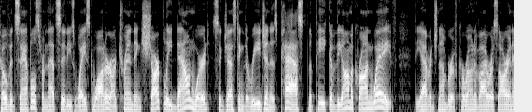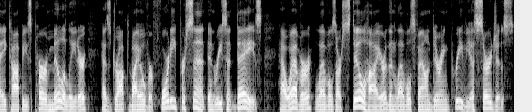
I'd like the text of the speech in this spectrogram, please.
COVID samples from that city's wastewater are trending sharply downward, suggesting the region is past the peak of the Omicron wave. The average number of coronavirus RNA copies per milliliter has dropped by over 40% in recent days. However, levels are still higher than levels found during previous surges.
